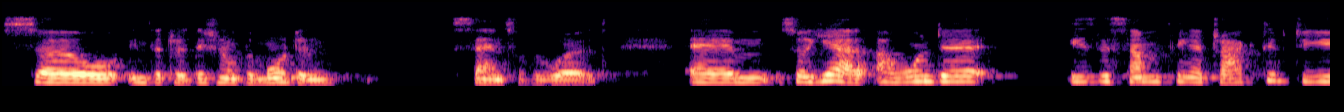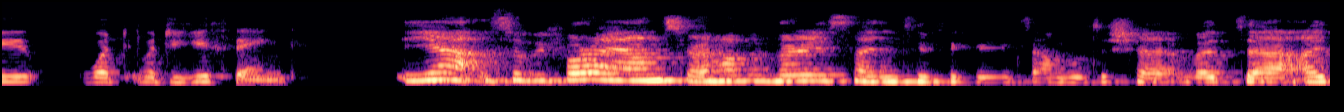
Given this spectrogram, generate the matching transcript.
so, in the traditional, the modern sense of the word. Um, so, yeah, I wonder, is there something attractive? Do you what What do you think? Yeah, so before I answer, I have a very scientific example to share. But uh, I,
